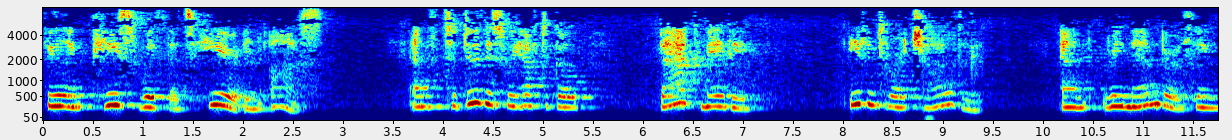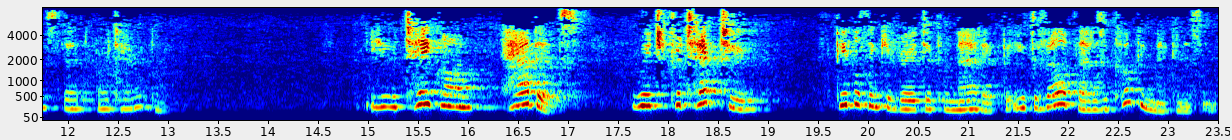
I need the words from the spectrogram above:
feeling peace with that's here in us? And to do this, we have to go back maybe even to our childhood and remember things that are terrible. You take on habits which protect you. People think you're very diplomatic, but you develop that as a coping mechanism.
